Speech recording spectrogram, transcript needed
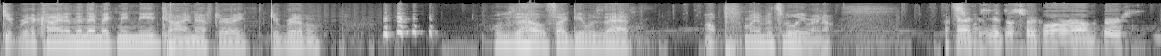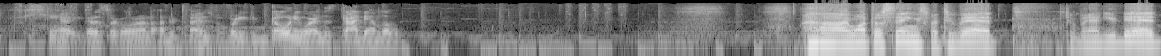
get rid of Kine, and then they make me need Kine after I get rid of them. Whose the hell's idea was that? Oh, pff, my invincibility right now. That's Yeah, because you have to circle around first. Yeah, you gotta circle around a hundred times before you can go anywhere in this goddamn level. Ah, I want those things, but too bad. Too bad you're dead.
